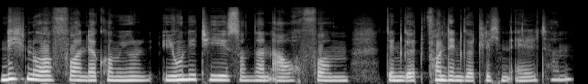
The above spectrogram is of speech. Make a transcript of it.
Nicht nur von der Community, sondern auch vom, den, von den göttlichen Eltern.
